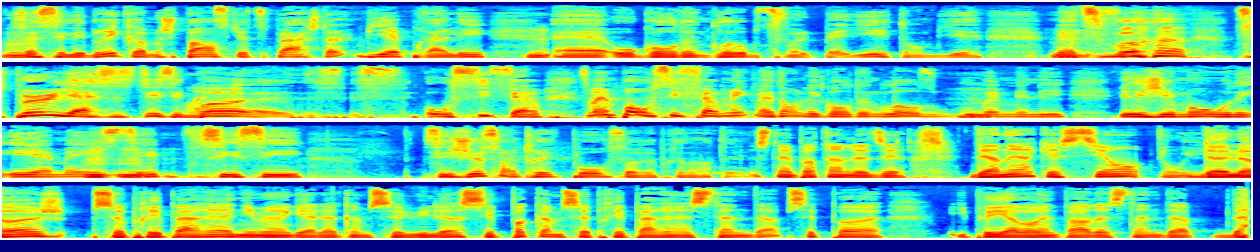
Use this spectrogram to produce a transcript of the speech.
Mm. se célébrer comme je pense que tu peux acheter un billet pour aller euh, au Golden Globe. Tu vas le payer ton billet, mais tu vas, tu peux y assister. C'est Mm. Pas euh, aussi fermé. C'est même pas aussi fermé que mettons les Golden Globes ou Mm. même les les Gémeaux ou les AMAs. tu sais. C'est c'est C'est juste un truc pour se représenter. C'est important de le dire. Dernière question de loge, se préparer à animer un gala comme celui-là, c'est pas comme se préparer à un stand-up, c'est pas il peut y avoir une part de stand-up dans,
